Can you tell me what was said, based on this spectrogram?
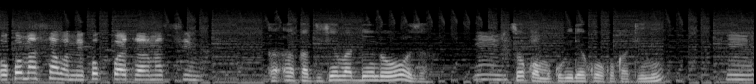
okoma ssaawa meka okukwata amasimu? Ah, ah, kati kyembadde ndowooza sooka omukubireko okwo katini. Mm,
